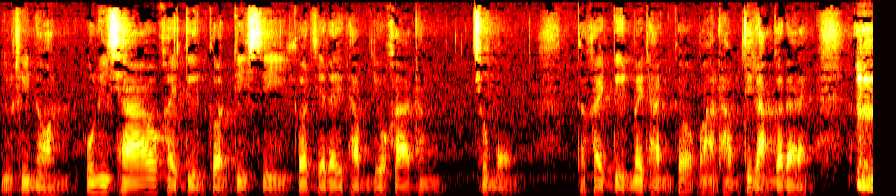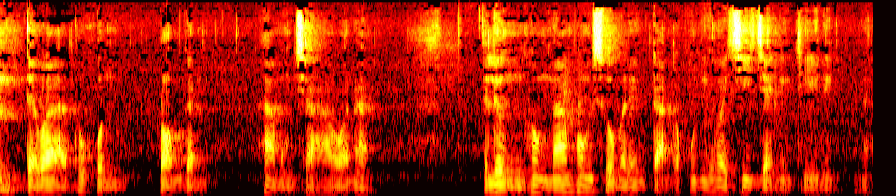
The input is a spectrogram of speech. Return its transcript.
อยู่ที่นอนพรุ่งนี้เช้าใครตื่นก่อนตีสี่ก็จะได้ทำโยคะทั้งชั่วโมง ถ้าใครตื่นไม่ทันก็มาทำทีหลังก็ได้ แต่ว่าทุกคนพร้อมกันห้าโมงเช้านะเรื่องห้องน้ำห้องส้วมอะไรต่างกับพวกนี้ค่อยชี้แจงอีกทีหนึ่งนะ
